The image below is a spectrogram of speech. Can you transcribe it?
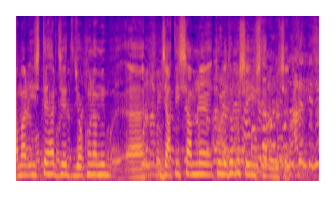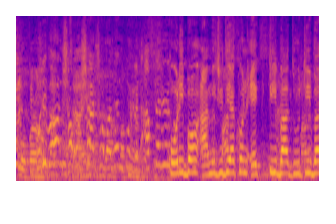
আমার ইশতেহার যে যখন আমি আহ, জাতির সামনে তুলে ধরবো সেই ইশতেহার রয়েছে পরিবহন সমস্যার সমাধান করবেন। আপনাদের পরিবহন আমি যদি এখন একটি বা দুটি বা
